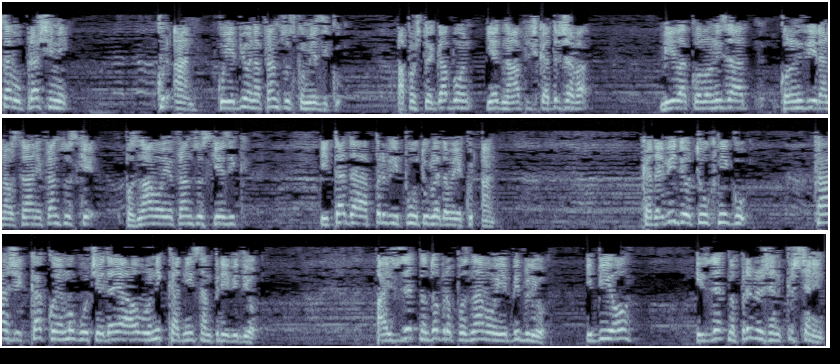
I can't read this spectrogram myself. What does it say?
sav u prašini Kur'an, koji je bio na francuskom jeziku. A pošto je Gabon jedna afrička država, bila kolonizirana od strane Francuske, poznavao je francuski jezik i tada prvi put ugledao je Kur'an. Kada je vidio tu knjigu, kaže kako je moguće da ja ovo nikad nisam prije vidio. A izuzetno dobro poznavao je Bibliju i bio izuzetno privržen kršćanin.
